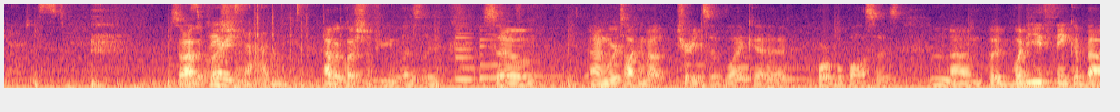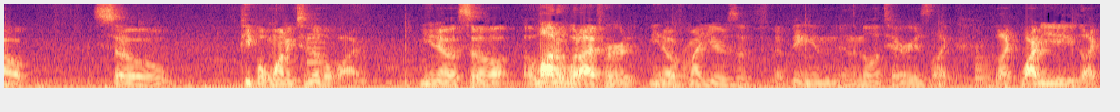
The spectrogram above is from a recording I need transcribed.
yeah just So I have a it's very question. sad. I have a question for you, Leslie. So, um, we're talking about traits of like uh, horrible bosses, Mm. um, but what do you think about so people wanting to know the why? You know, so a lot of what I've heard, you know, over my years of, of being in, in the military is like, like why do you like?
